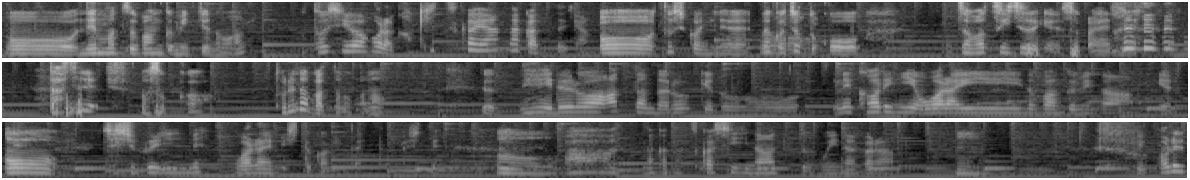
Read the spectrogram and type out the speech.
おー、年末番組っていうのは？今年はほらガキ使やんなかったじゃん。おー、確かにね、なんかちょっとこう、ざわついてたけど、そこら辺ね。出せ、まあそっか、取れなかったのかな。ねいろいろあったんだろうけどね代わりにお笑いの番組がやって久しぶりにねお笑い飯とか見たりとかして。うん。あーなんか懐かしいなって思いながら。うん、あれ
